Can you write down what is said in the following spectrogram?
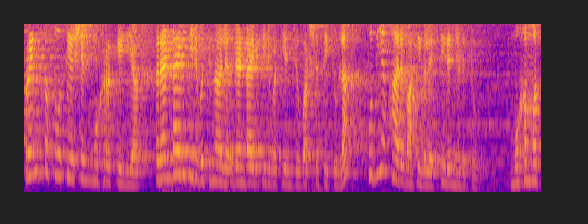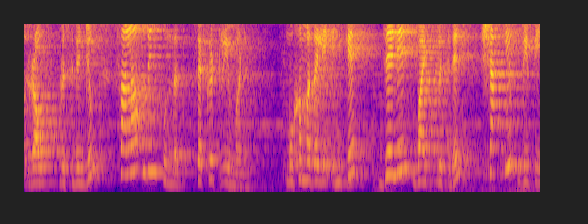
ഫ്രണ്ട്സ് അസോസിയേഷൻ മുഹറക്കേരിയ രണ്ടായിരത്തി ഇരുപത്തിനാല് രണ്ടായിരത്തി ഇരുപത്തിയഞ്ച് വർഷത്തേക്കുള്ള പുതിയ ഭാരവാഹികളെ തിരഞ്ഞെടുത്തു. മുഹമ്മദ് റൌഫ് പ്രസിഡന്റും സലാഹുദ്ദീൻ കുന്നത്ത് സെക്രട്ടറിയുമാണ്. Muhammad Ali N K Jaleel vice president Shakeeb V P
